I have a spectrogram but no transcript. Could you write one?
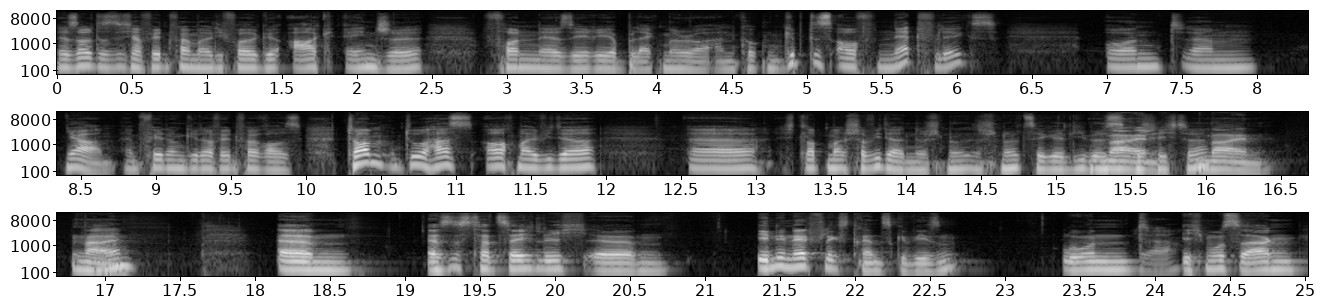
der sollte sich auf jeden Fall mal die Folge Archangel von der Serie Black Mirror angucken. Gibt es auf Netflix und ähm, ja, Empfehlung geht auf jeden Fall raus. Tom, du hast auch mal wieder, äh, ich glaube mal schon wieder eine schnulzige Liebesgeschichte. Nein, nein, nein. Ähm, es ist tatsächlich ähm, in den Netflix-Trends gewesen. Und ja. ich muss sagen,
